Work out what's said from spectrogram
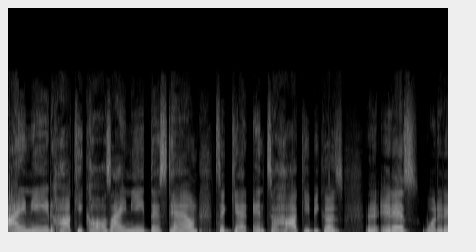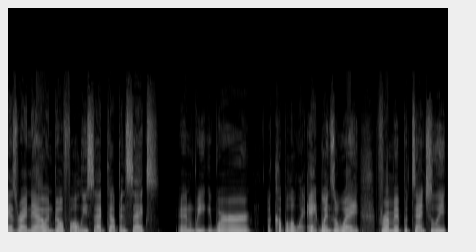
I need hockey calls. I need this town to get into hockey because it is what it is right now. And Bill Foley said, cup and six and we were a couple of eight wins away from it potentially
